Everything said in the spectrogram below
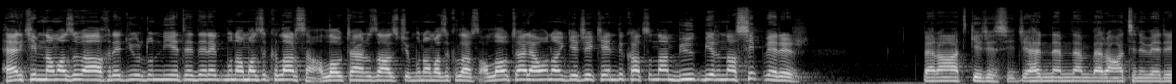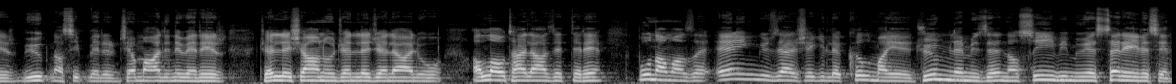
Her kim namazı ve ahiret yurdunu niyet ederek bu namazı kılarsa, Allahu Teala rızası için bu namazı kılarsa, Allahu Teala ona gece kendi katından büyük bir nasip verir. Beraat gecesi, cehennemden beraatini verir, büyük nasip verir, cemalini verir. Celle şanu Celle Celaluhu. Allahu Teala Hazretleri bu namazı en güzel şekilde kılmayı cümlemize nasibi müyesser eylesin.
